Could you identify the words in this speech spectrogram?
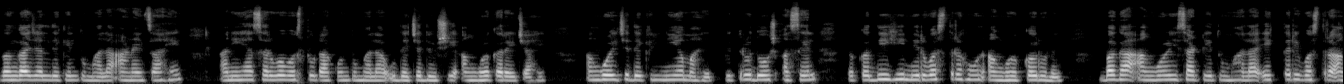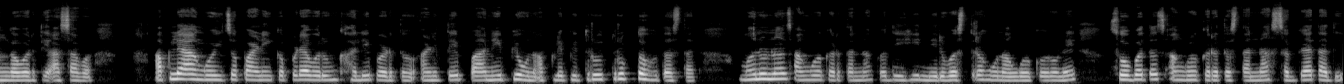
गंगाजल देखील तुम्हाला आणायचं आहे. आणि ह्या सर्व वस्तू टाकून तुम्हाला उद्याच्या दिवशी आंघोळ करायची आहे. आंघोळीचे देखील नियम आहेत. पितृदोष असेल तर कधीही निर्वस्त्र होऊन आंघोळ करू नये. बघा आंघोळीसाठी तुम्हाला एकतरी वस्त्र अंगावरती असावं. आपल्या आंघोळीचं पाणी कपड्यावरून खाली पडतं आणि ते पाणी पिऊन आपले पितृ तृप्त होत असतात. म्हणूनच आंघोळ करताना कधीही निर्वस्त्र होऊन आंघोळ करू नये. सोबतच आंघोळ करत असताना सगळ्यात आधी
